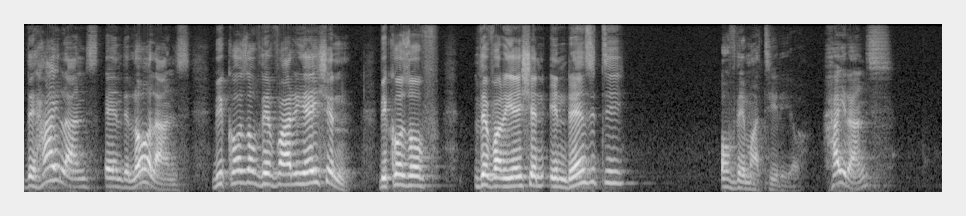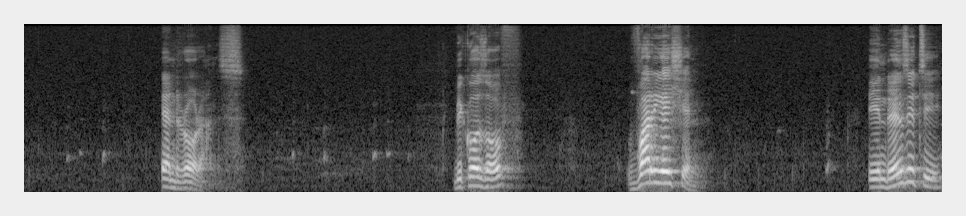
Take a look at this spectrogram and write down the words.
the highlands and the lowlands because of the variation, because of the variation in density of the material. Highlands and lowlands because of variation in density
